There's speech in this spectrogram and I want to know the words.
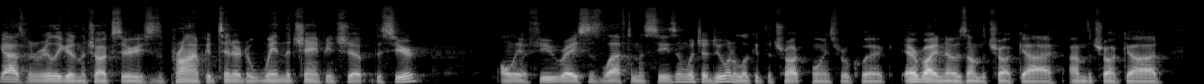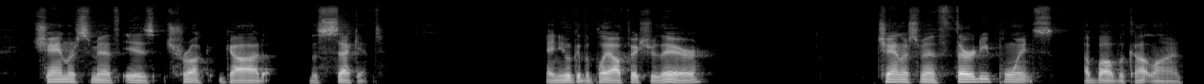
Guy's been really good in the truck series. He's a prime contender to win the championship this year. Only a few races left in the season, which I do want to look at the truck points real quick. Everybody knows I'm the truck guy. I'm the truck god. Chandler Smith is truck god the second. And you look at the playoff picture there. Chandler Smith, 30 points above the cut line.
